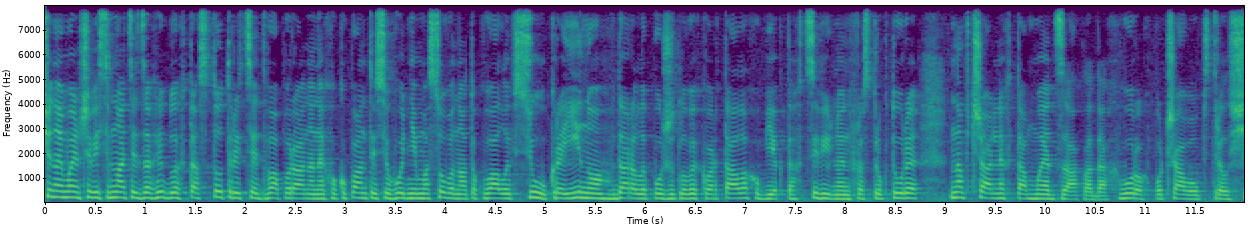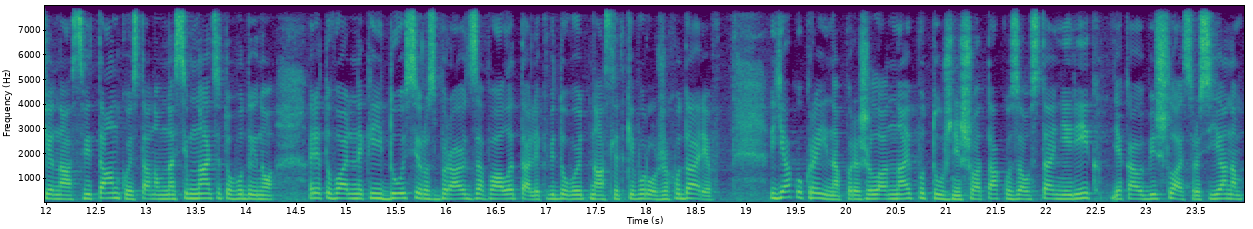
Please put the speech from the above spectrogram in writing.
Щонайменше 18 загиблих та 132 поранених. Окупанти сьогодні масово атакували всю Україну, вдарили по житлових кварталах, об'єктах цивільної інфраструктури, навчальних та медзакладах. Ворог почав обстріл ще на світанку і станом на 17-ту годину рятувальники й досі розбирають завали та ліквідовують наслідки ворожих ударів. Як Україна пережила найпотужнішу атаку за останній рік, яка обійшлась росіянам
